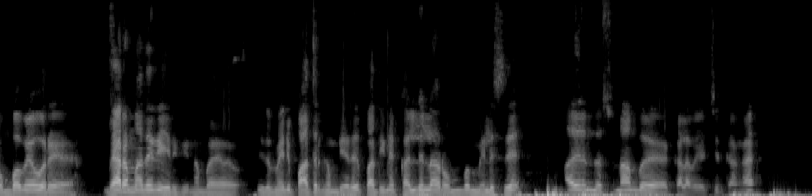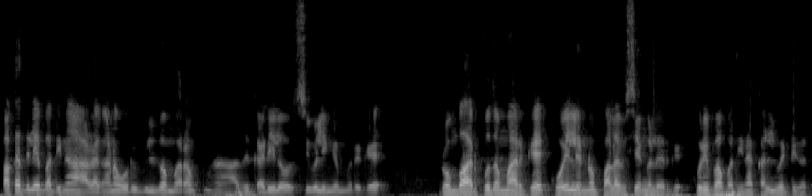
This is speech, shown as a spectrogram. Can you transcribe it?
ரொம்பவே ஒரு வேற மாதிரி இருக்குது நம்ம இது மாரி பார்த்துருக்க முடியாது. பார்த்தீங்கன்னா கல்லுலாம் ரொம்ப மெலுசு. அதில் இந்த சுண்ணாம்பு கலவை வச்சுருக்காங்க. பக்கத்துலேயே பார்த்தீங்கன்னா அழகான ஒரு வில்வ மரம். அதுக்கு அடியில் ஒரு சிவலிங்கம் இருக்குது ரொம்ப அற்புதமாக இருக்குது கோயில் இன்னும் பல விஷயங்கள் இருக்குது குறிப்பாக பார்த்தீங்கன்னா கல்வெட்டுகள்.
